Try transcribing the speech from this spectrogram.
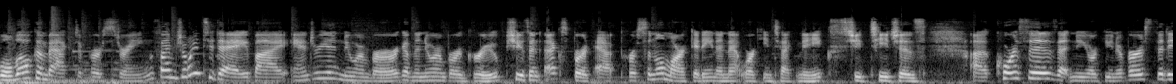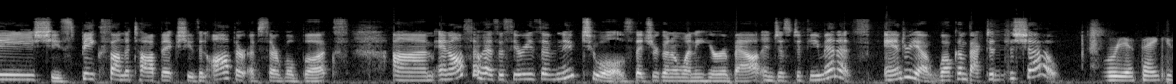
Well, welcome back to Purse Strings. I'm joined today by Andrea Nierenberg of the Nierenberg Group. She's an expert at personal marketing and networking techniques. She teaches uh, courses at New York University. She speaks on the topic. She's an author of several books um, and also has a series of new tools that you're going to want to hear about in just a few minutes. Andrea, welcome back to the show. Maria, thank you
